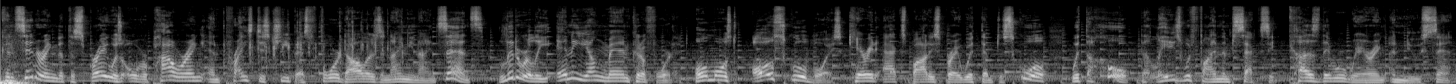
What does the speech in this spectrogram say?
Considering that the spray was overpowering and priced as cheap as $4.99, literally any young man could afford it. Almost all schoolboys carried Axe body spray with them to school with the hope that ladies would find them sexy because they were wearing a new scent.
